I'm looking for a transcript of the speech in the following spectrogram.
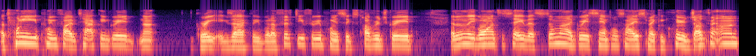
a 28.5 tackling grade, not great exactly, but a 53.6 coverage grade. And then they go on to say that's still not a great sample size to make a clear judgment on,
